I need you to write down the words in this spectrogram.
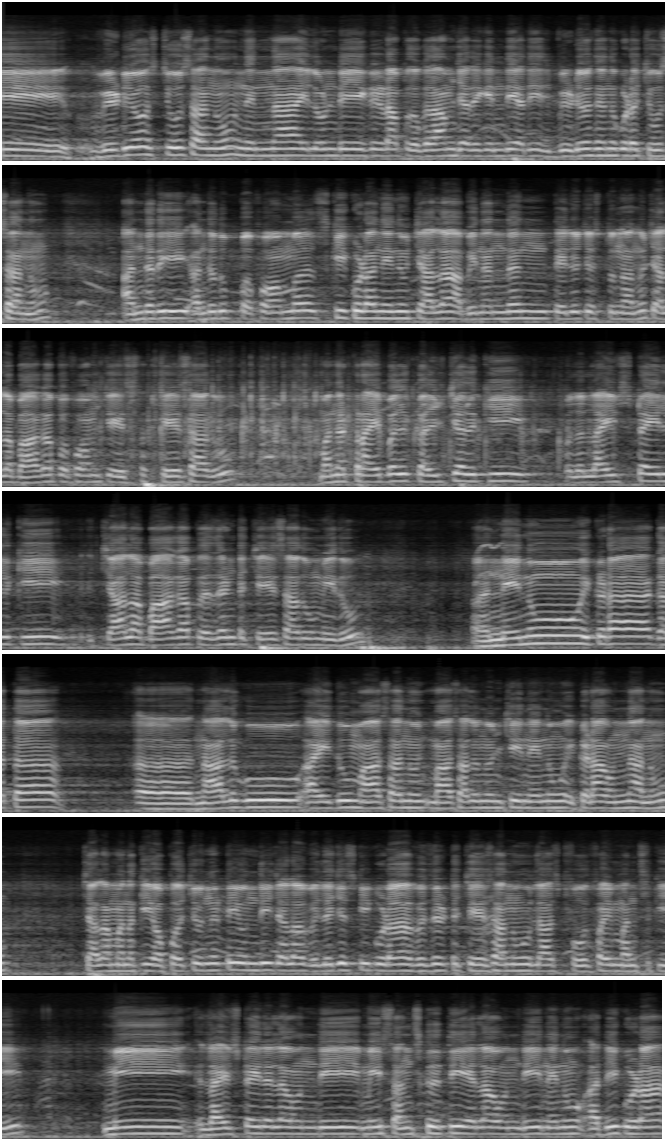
వీడియోస్ చూసాను నిన్న ఇల్లుండి ఇక్కడ ప్రోగ్రామ్ జరిగింది. అది వీడియోస్ నేను కూడా చూసాను అందరి అందరూ పర్ఫార్మర్స్కి కూడా నేను చాలా అభినందన తెలియజేస్తున్నాను. చాలా బాగా పర్ఫామ్ చేశారు. మన ట్రైబల్ కల్చర్కి వాళ్ళ లైఫ్ స్టైల్కి చాలా బాగా ప్రజెంట్ చేశారు మీరు. నేను ఇక్కడ గత నాలుగు ఐదు మాసాలు మాసాల నుంచి నేను ఇక్కడ ఉన్నాను. చాలా మనకి ఆపర్చునిటీ ఉంది. చాలా విలేజెస్కి కూడా విజిట్ చేశాను లాస్ట్ ఫోర్ ఫైవ్ మంత్స్కి మీ లైఫ్ స్టైల్ ఎలా ఉంది? మీ సంస్కృతి ఎలా ఉంది? నేను అది కూడా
